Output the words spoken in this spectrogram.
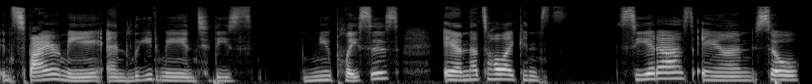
inspire me and lead me into these new places and that's all I can see it as. And so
